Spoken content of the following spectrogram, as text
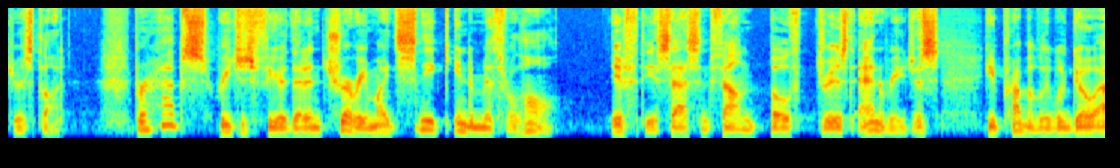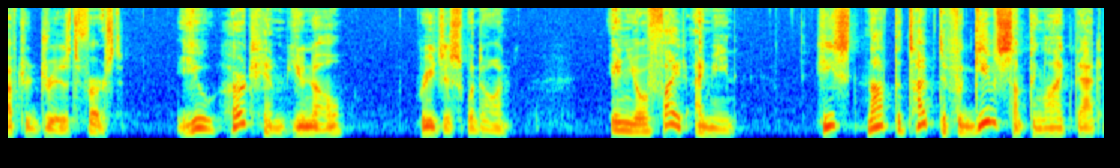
Drizzt thought. Perhaps Regis feared that Entreri might sneak into Mithril Hall. If the assassin found both Drizzt and Regis, he probably would go after Drizzt first. You hurt him, you know, Regis went on. In your fight, I mean. He's not the type to forgive something like that.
